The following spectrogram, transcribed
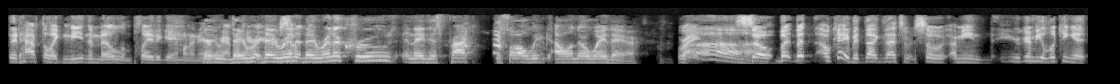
They'd have to like meet in the middle and play the game on an They aircraft. they, carrier they rent something. they rent a cruise and they just practice all week on their way there. right. Ah. So, but but okay, but like that's what- so. I mean, you're going to be looking at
